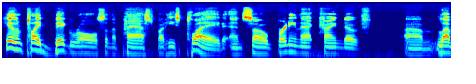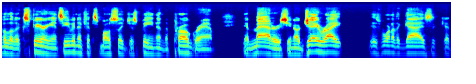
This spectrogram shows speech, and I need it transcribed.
he hasn't played big roles in the past, but he's played, and so bringing that kind of um, level of experience, even if it's mostly just being in the program, it matters. You know, Jay Wright is one of the guys that get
